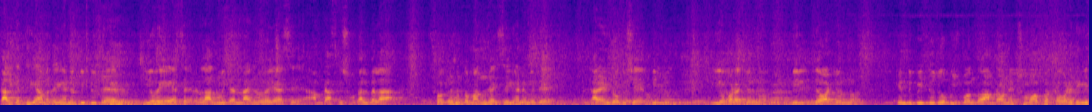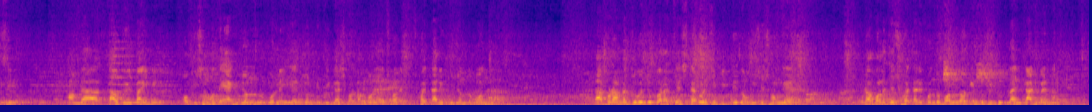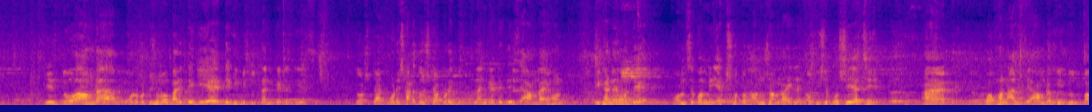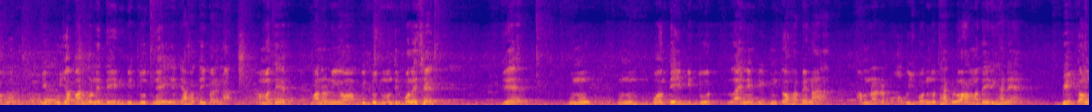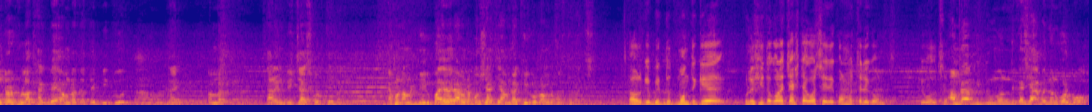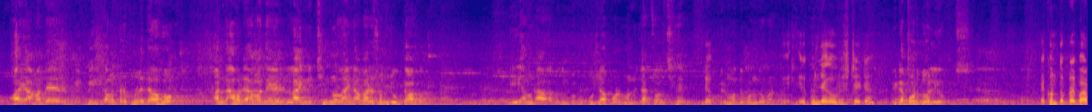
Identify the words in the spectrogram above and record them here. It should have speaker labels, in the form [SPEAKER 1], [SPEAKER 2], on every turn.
[SPEAKER 1] কালকে থেকে আমাদের এখানে বিদ্যুতের ই হয়ে গেছে লাল মিটার লাইন হয়ে আছে। আমরা আজকে সকালবেলা শত শত মানুষ আইছে এখানে মধ্যে কারেন্ট অফিসে বিদ্যুৎ ইয়ে করার জন্য, বিল দেওয়ার জন্য। কিন্তু বিদ্যুৎ অফিস বন্ধ, আমরা অনেক সময় অপেক্ষা করে দেখেছি। আমরা কাউকেই পাইনি। অফিসের মধ্যে একজন লোক নেই, একজনকে জিজ্ঞাসা করলাম বলে ছয় ছয় তারিখ পর্যন্ত বন্ধ। তারপর আমরা যোগাযোগ করার চেষ্টা করেছি বিদ্যুৎ অফিসের সঙ্গে। ওরা বলে যে, ছয় তারিখ পর্যন্ত বন্ধ, কিন্তু বিদ্যুৎ লাইন কাটবে না। কিন্তু আমরা পরবর্তী সময় বাড়িতে গিয়ে দেখি বিদ্যুৎ লাইন কেটে দিয়েছে। দশটার পরে, সাড়ে দশটার পরে বিদ্যুৎ লাইন কেটে দিয়েছে। আমরা এখন এখানের মধ্যে কমসে কম একশত মানুষ আমরা অফিসে বসে আছি। হ্যাঁ কখন আসবে আমরা বিদ্যুৎ পাবো। এই পূজা পার্বণের দিন বিদ্যুৎ নেই, এটা হতেই পারে না। আমাদের মাননীয় বিদ্যুৎ মন্ত্রী বলেছেন যে কোনো কোনো মতেই বিদ্যুৎ লাইনে বিঘ্নিত হবে না। আপনার অফিস বন্ধ থাকলেও আমাদের এখানে বিল কাউন্টার খোলা থাকবে। আমরা যাতে বিদ্যুৎ লাইন আমরা কারেন্ট রিচার্জ করতে পারি। এখন আমরা নিরুপায় হয়ে আমরা বসে আছি, আমরা কী করব আমরা বুঝতে পারছি
[SPEAKER 2] তাহলে কি বিদ্যুৎ মন্ত্রীকে পুলিশিত করার চেষ্টা করছে এই কর্মচারীগণ? কি বলছে
[SPEAKER 1] আমরা বিদ্যুৎ মন্ত্রীর কাছে আবেদন করব। হয় আমাদের বিল কাউন্টার খুলে দেওয়া হোক আর না হলে আমাদের লাইন ছিন্ন লাইন আবার সংযোগ দেওয়া হোক। এই আমরা আবেদন করব। পূজা পর্বণে যা চলছে এর মধ্যে বন্ধ করতে
[SPEAKER 2] কোন জায়গায় অফিসটা এটা?
[SPEAKER 1] এটা বর্দোয়ালি অফিস
[SPEAKER 2] এখন তো প্রায়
